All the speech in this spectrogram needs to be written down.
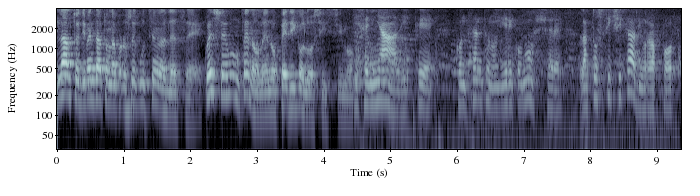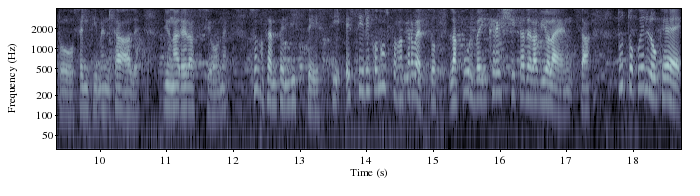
l'altro è diventato una prosecuzione del sé. Questo è un fenomeno pericolosissimo. I segnali che consentono di riconoscere la tossicità di un rapporto sentimentale, di una relazione, sono sempre gli stessi e si riconoscono attraverso la curva in crescita della violenza, tutto quello che è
